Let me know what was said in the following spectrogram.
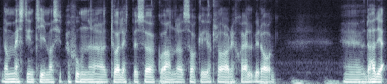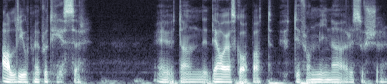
de mest intima situationerna, toalettbesök och andra saker. Jag klarar det själv idag. Eh, det hade jag aldrig gjort med proteser. Eh, utan det har jag skapat utifrån mina resurser.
